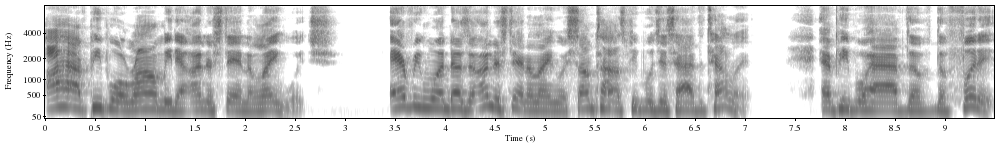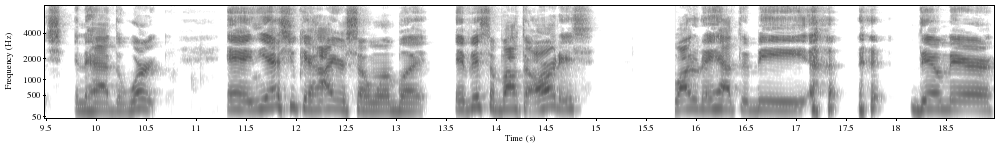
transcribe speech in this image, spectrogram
I have people around me that understand the language. Everyone doesn't understand the language. Sometimes people just have the talent. And people have the the footage and have the work. And yes, you can hire someone, but if it's about the artist, why do they have to be damn near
